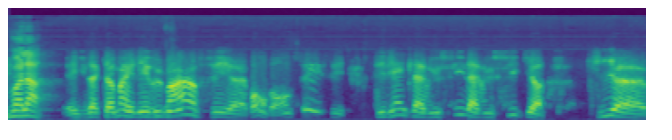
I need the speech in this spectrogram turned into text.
voilà. Exactement. Et les rumeurs, c'est... Euh, bon, bon, on sait, c'est c'est bien que la Russie, la Russie qui a qui euh,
